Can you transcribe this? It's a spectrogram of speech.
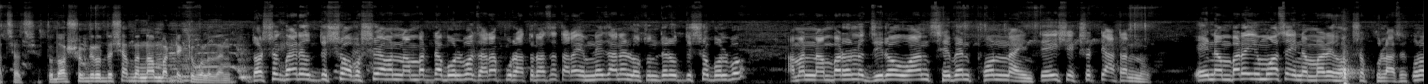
আচ্ছা আচ্ছা। তো দর্শকদের উদ্দেশ্যে আপনার নাম্বারটা একটু বলে দেন। দর্শক ভাইয়ের উদ্দেশ্য অবশ্যই আমার নাম্বারটা বলব। যারা পুরাতন আছে, তারা এমনি জানে, নতুনদের উদ্দেশ্য বলব। আমার নাম্বার হলো zero one seven four nine তেইশ একষট্টি আটান্ন। এই নাম্বারে ইমো আছে, এই নাম্বারে হোয়াটসঅ্যাপ খোলা আছে। কোনো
